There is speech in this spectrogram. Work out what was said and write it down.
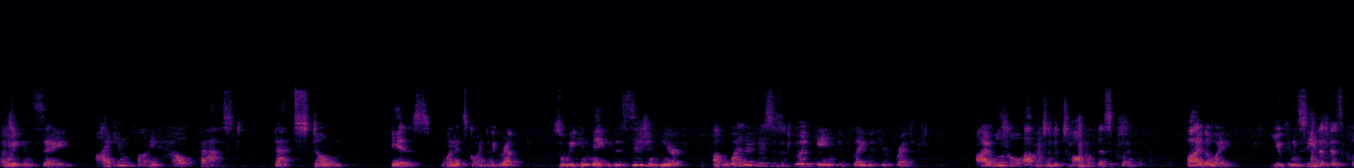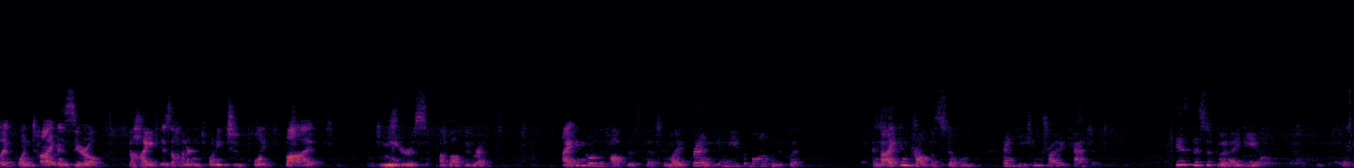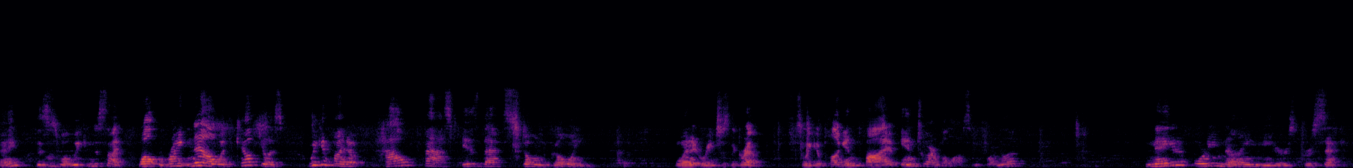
and we can say, I can find how fast that stone is when it's going to the ground. So we can make a decision here of whether this is a good game to play with your friend. I will go up to the top of this cliff. By the way, you can see that this cliff, when time is zero, the height is 122.5 meters above the ground. I can go to the top of this cliff, and my friend can be at the bottom of the cliff. And I can drop a stone, and he can try to catch it. Is this a good idea? Okay, this is what we can decide. Well, right now with calculus, we can find out how fast is that stone going when it reaches the ground. So we could plug in 5 into our velocity formula. Negative 49 meters per second.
